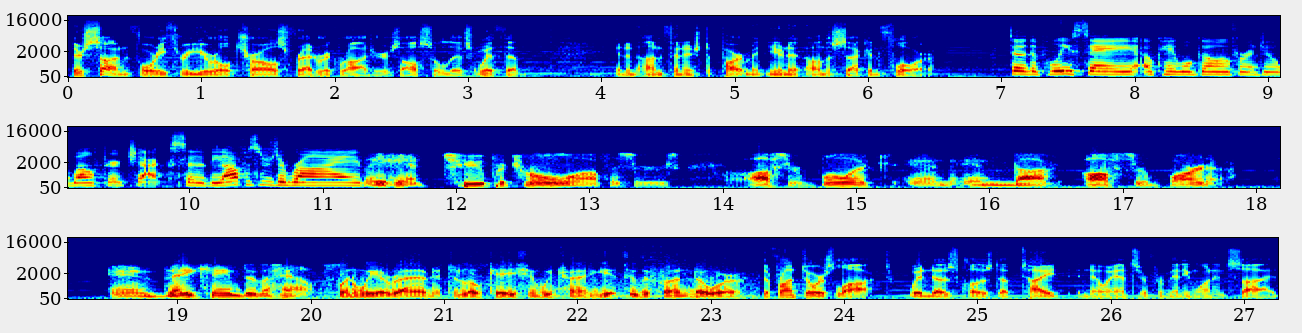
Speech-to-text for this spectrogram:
Their son, 43 year old Charles Frederick Rogers, also lives with them in an unfinished apartment unit on the second floor. So the police say, okay, we'll go over and do a welfare check. So the officers arrive. They had two patrol officers Officer Bullock and and uh, Officer Barta, and they came to the house. When we arrived at the location, we tried to get through the front door. The front door's locked, windows closed up tight, and no answer from anyone inside.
